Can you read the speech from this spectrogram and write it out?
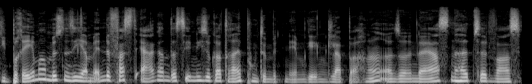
die Bremer müssen sich am Ende fast ärgern, dass sie nicht sogar drei Punkte mitnehmen gegen Gladbach. Ne? Also in der ersten Halbzeit war es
